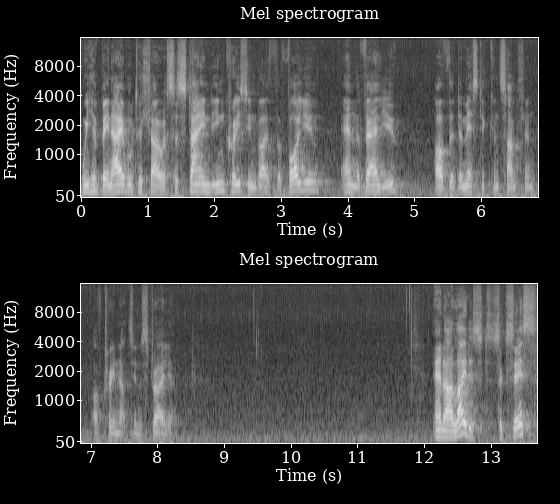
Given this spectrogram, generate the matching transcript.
we have been able to show a sustained increase in both the volume and the value of the domestic consumption of tree nuts in Australia. And our latest success,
